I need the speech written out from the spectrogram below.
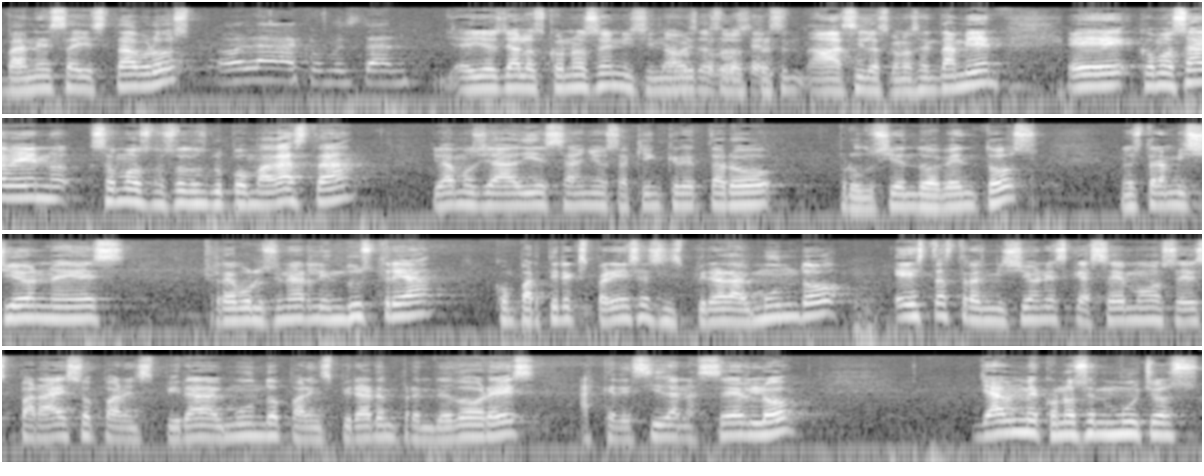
Vanessa y Stavros. Hola, ¿cómo están? Ellos ya los conocen y si no, Ya los ahorita se los presento. Ah, sí, los conocen también. Eh, como saben, somos nosotros Grupo Magasta. Llevamos ya 10 años aquí en Querétaro produciendo eventos. Nuestra misión es revolucionar la industria, compartir experiencias, inspirar al mundo. Estas transmisiones que hacemos es para eso, para inspirar al mundo, para inspirar a emprendedores a que decidan hacerlo. Ya me conocen muchos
